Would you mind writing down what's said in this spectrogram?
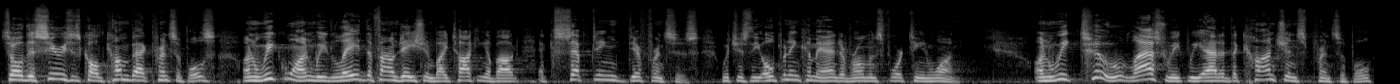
So, this series is called Comeback Principles. On week one, we laid the foundation by talking about accepting differences, which is the opening command of Romans 14:1. On week two, last week, we added the conscience principle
